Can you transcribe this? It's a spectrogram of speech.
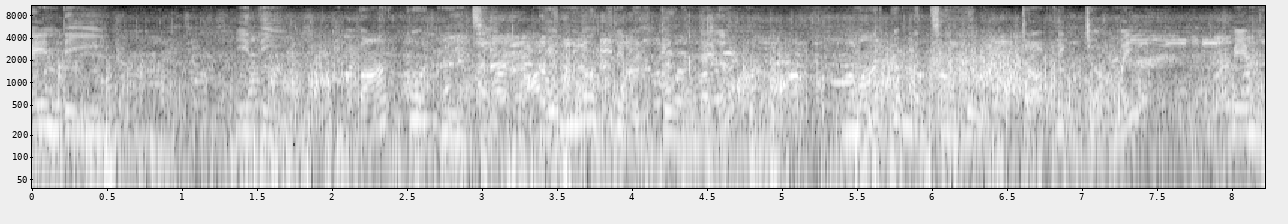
హాయ్ అండి ఇది బార్కోట్ నుంచి యమునోత్రి వెళుతూ ఉండగా మార్గ మధ్యంలో ట్రాఫిక్ జామ్ అయి మేము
